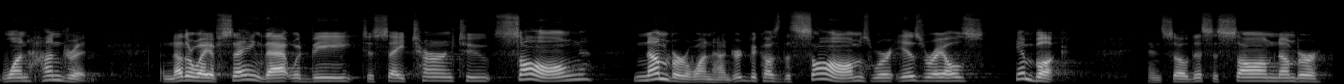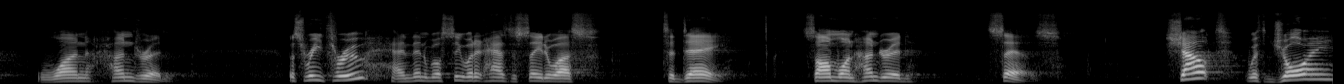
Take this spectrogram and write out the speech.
100. Another way of saying that would be to say, turn to song number 100, because the Psalms were Israel's hymn book. And so, this is Psalm number 100. Let's read through, and then we'll see what it has to say to us today. Psalm 100 says, Shout with joy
